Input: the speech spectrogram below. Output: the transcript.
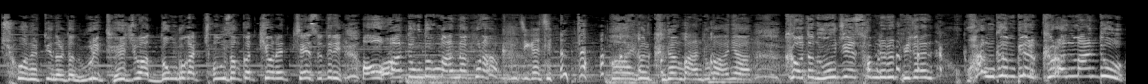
초원을 뛰놀던 우리 돼지와 농부가 정성껏 키워낸 재수들이 어화동동 만났구나. 가지가지 한다. 아, 이건 그냥 만두가 아니야. 그 어떤 우주의 섭리를 빚어낸 황금별 그런 만두!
